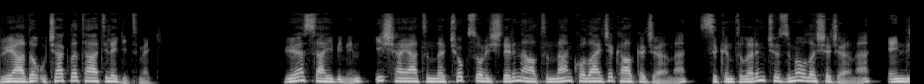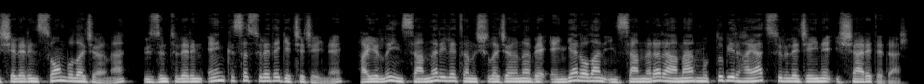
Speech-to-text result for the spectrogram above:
Rüyada uçakla tatile gitmek Rüya sahibinin, iş hayatında çok zor işlerin altından kolayca kalkacağına, sıkıntıların çözüme ulaşacağına, endişelerin son bulacağına, üzüntülerin en kısa sürede geçeceğine, hayırlı insanlar ile tanışılacağına ve engel olan insanlara rağmen mutlu bir hayat sürüleceğine işaret eder.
